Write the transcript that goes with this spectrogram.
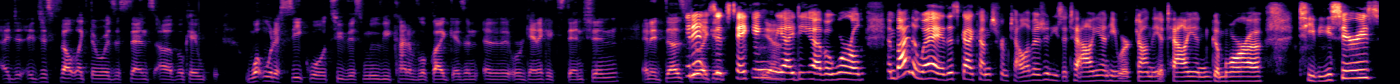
I ju- it just felt like there was a sense of okay, what would a sequel to this movie kind of look like as an, as an organic extension? And it does It feel is. like it, it's taking yeah. the idea of a world. And by the way, this guy comes from television. He's Italian. He worked on the Italian Gomorrah TV series.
